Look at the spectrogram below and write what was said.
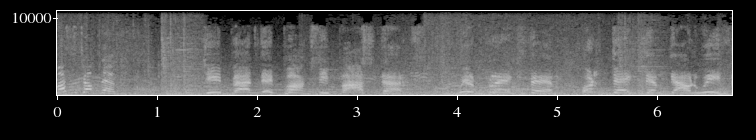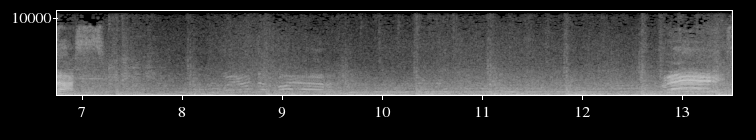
Must stop them! Keep at the boxy bastards! We'll break them, or take them down with us! We're under fire! Brace!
